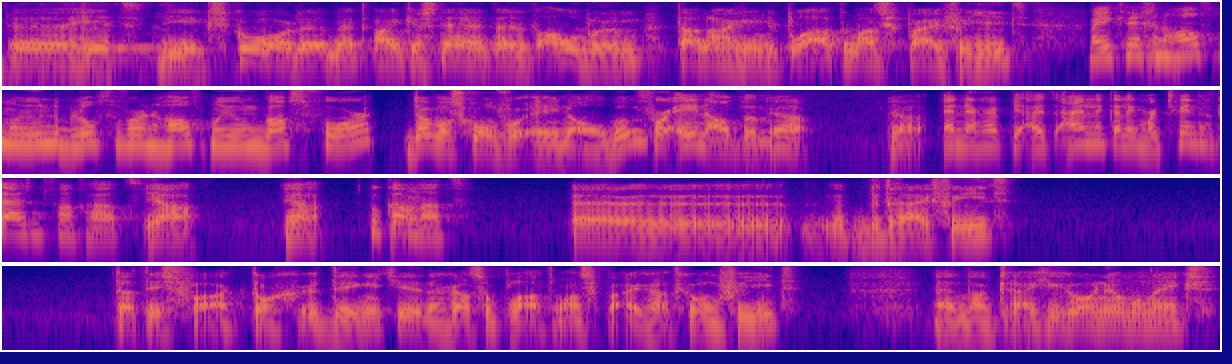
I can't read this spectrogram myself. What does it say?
eh, hit die ik scoorde met I Can Stand en het album, daarna ging de platenmaatschappij failliet. Maar je kreeg een half miljoen. De belofte voor een half miljoen was voor? Dat was gewoon voor één album. Voor één album? Ja. ja. En daar heb je uiteindelijk alleen maar 20.000 van gehad? Ja, ja. Hoe kan dat? Eh, het bedrijf failliet. Dat is vaak toch het dingetje. Dan gaat zo'n platenmaatschappij gaat gewoon failliet. En dan krijg je gewoon helemaal niks.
